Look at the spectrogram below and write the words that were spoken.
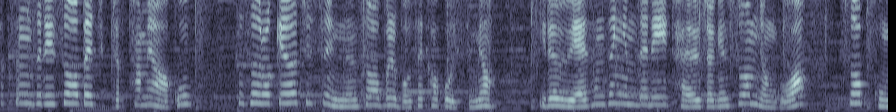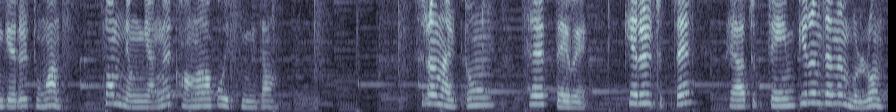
학생들이 수업에 직접 참여하고 스스로 깨우칠 수 있는 수업을 모색하고 있으며 이를 위해 선생님들이 자율적인 수업 연구와 수업 공개를 통한 수업 역량을 강화하고 있습니다. 수련활동, 체육대회, 캐럴 축제, 배아축제인 피룬제는 물론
